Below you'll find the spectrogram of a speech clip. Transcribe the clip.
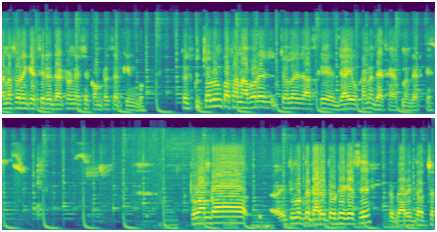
প্যানাসোনিক এসির দেড় টন এসির কম্প্রেসার কিনবো। তো চলুন কথা না বলে চলে আজকে যাই ওখানে, দেখাই আপনাদেরকে। তো আমরা ইতিমধ্যে গাড়িতে উঠে গেছি, তো গাড়িতে হচ্ছে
